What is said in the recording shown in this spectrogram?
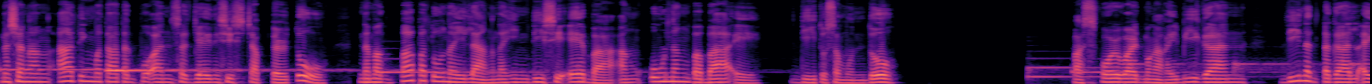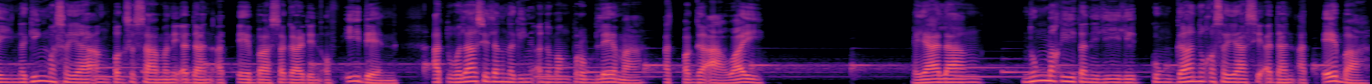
na siya ngang ating matatagpuan sa Genesis chapter 2 na magpapatunay lang na hindi si Eva ang unang babae dito sa mundo. Fast forward mga kaibigan, di nagtagal ay naging masaya ang pagsasama ni Adan at Eva sa Garden of Eden at wala silang naging anumang problema at pag-aaway. Kaya lang, Nung makita ni Lilith kung gaano kasaya si Adan at Eva,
